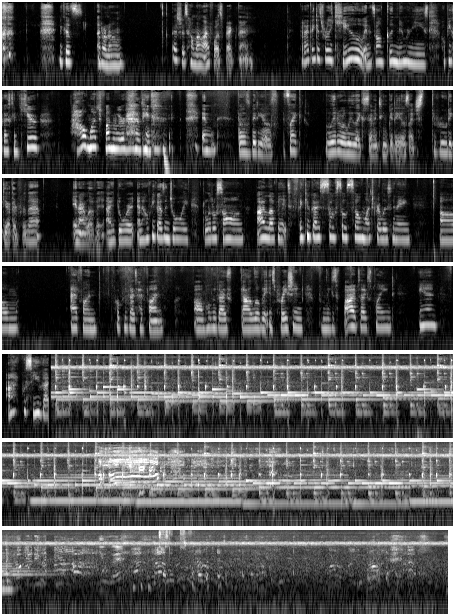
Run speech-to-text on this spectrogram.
because I don't know. That's just how my life was back then. But I think it's really cute and it's all good memories. Hope you guys can hear how much fun we were having in those videos. It's like literally like 17 videos I just threw together for that. And I love it. I adore it. And I hope you guys enjoy the little song. I love it. Thank you guys so, so, so much for listening. Um, I had fun. Hope you guys had fun. Um, hope you guys got a little bit of inspiration from these vibes I explained. And I will see you guys.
